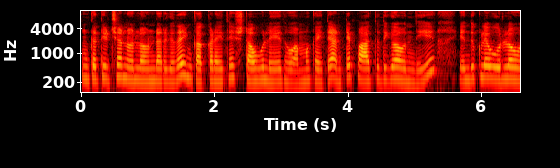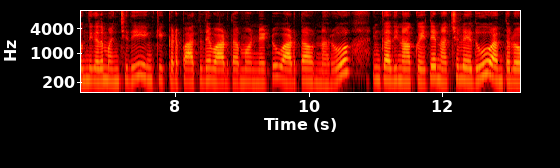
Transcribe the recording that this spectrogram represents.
ఇంకా తిరుచానూరులో ఉండరు కదా ఇంకా అక్కడైతే స్టవ్ లేదు అమ్మకైతే. అంటే పాతదిగా ఉంది. ఎందుకులే ఊర్లో ఉంది కదా మంచిది ఇంక ఇక్కడ పాతదే వాడదాము అన్నట్టు వాడుతూ ఉన్నారు. ఇంకా అది నాకైతే నచ్చలేదు. అంతలో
